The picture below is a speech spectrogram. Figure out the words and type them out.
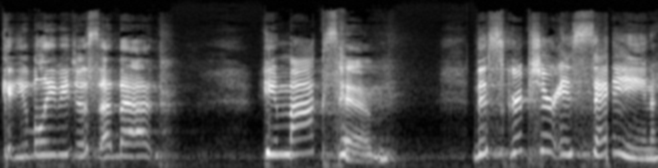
Can you believe he just said that? He mocks him. This scripture is saying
